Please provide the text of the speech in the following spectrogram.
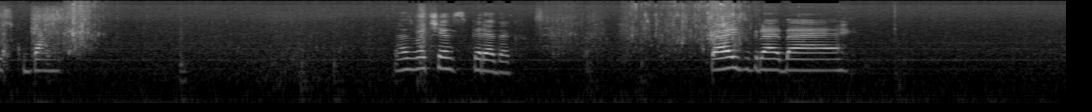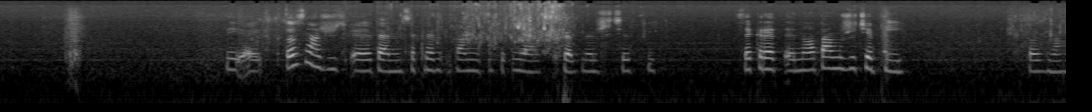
To jest kubanie. Nazwę cię Zgredek. Cześć Zgredek. E, Kto zna e, ten sekret, tam, nie, sekretne życie. Sekret, no tam życie pi. Kto zna?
